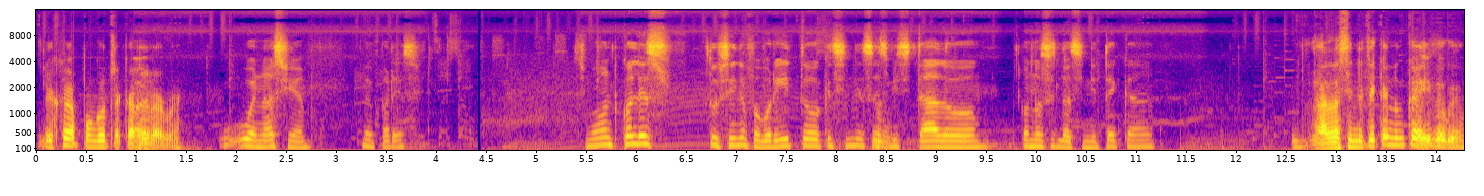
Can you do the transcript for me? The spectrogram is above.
Deja, pongo otra carrera, güey. O en Asia, me parece. Simón, ¿cuál es tu cine favorito? ¿Qué cines has Mm. visitado? ¿Conoces la cineteca? A la cineteca nunca he ido, güey.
